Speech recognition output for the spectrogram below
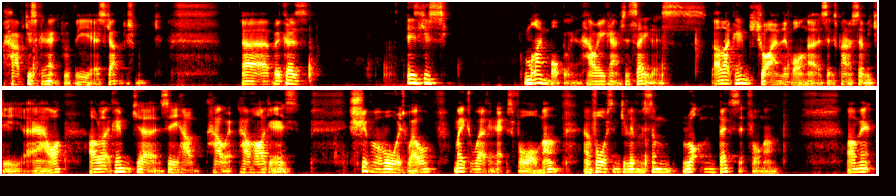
have disconnected with the establishment uh, because it's just mind-boggling how he can actually say this. I'd like him to try and live on uh, six pounds seventy an hour. I would like him to see how how it, how hard it is. Ship them all as well, make it work the next four months, and force him to live with some rotten Brexit for a month. I mean,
